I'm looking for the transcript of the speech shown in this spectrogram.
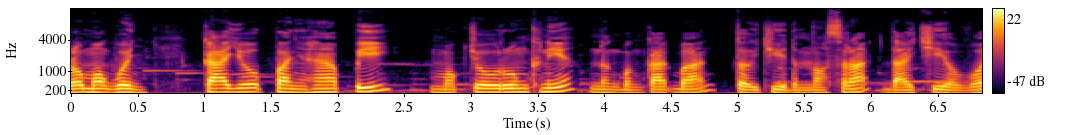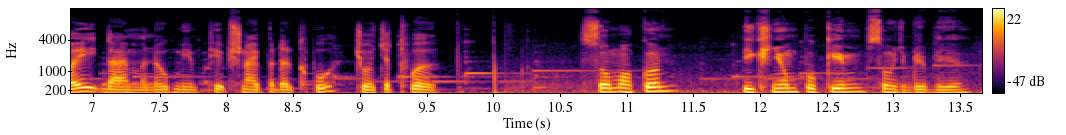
រុបមកវិញ ការយកបញ្ហាពីរមកចូលរួមគ្នានឹងបង្កើតបាន ទៅជាដំណោះស្រាយដែលជាអ្វីដែលមនុស្សមានភាពច្នៃប្រឌិតខ្ពស់ចូលចិត្តធ្វើសូមអរគុណពីខ្ញុំពូគឹមសូមជម្រាបលា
